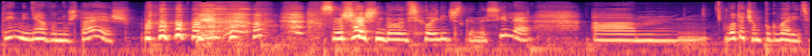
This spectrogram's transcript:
Ты меня вынуждаешь, совершаешь надо мной психологическое насилие, вот о чем поговорить.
